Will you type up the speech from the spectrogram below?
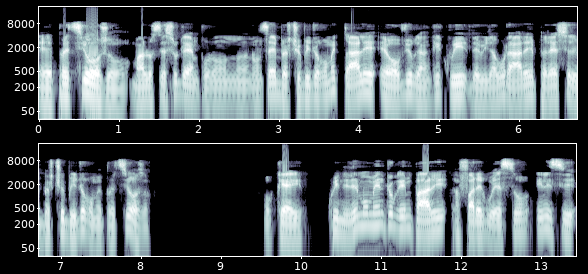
eh, prezioso, ma allo stesso tempo non, non sei percepito come tale, è ovvio che anche qui devi lavorare per essere percepito come prezioso. Ok? Quindi nel momento che impari a fare questo, inizi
